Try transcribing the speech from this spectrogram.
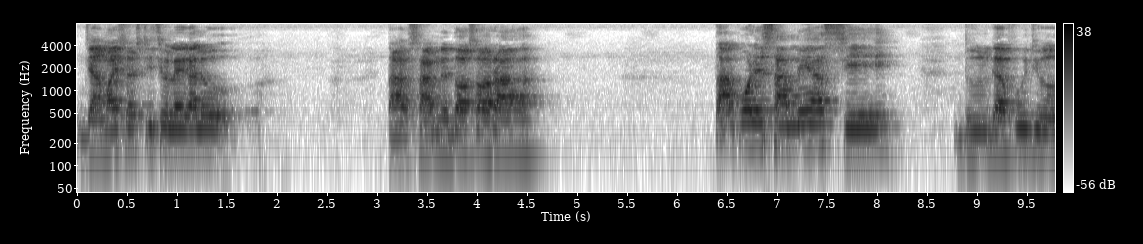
জামাই ষষ্ঠী চলে গেল, তার সামনে দশহরা, তারপরে সামনে আসছে দুর্গা পুজো।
